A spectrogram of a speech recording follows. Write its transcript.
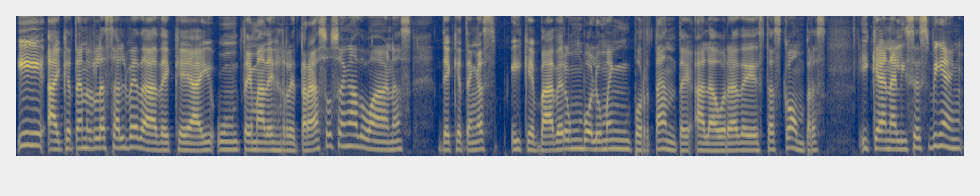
y hay que tener la salvedad de que hay un tema de retrasos en aduanas, de que tengas y que va a haber un volumen importante a la hora de estas compras y que analices bien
